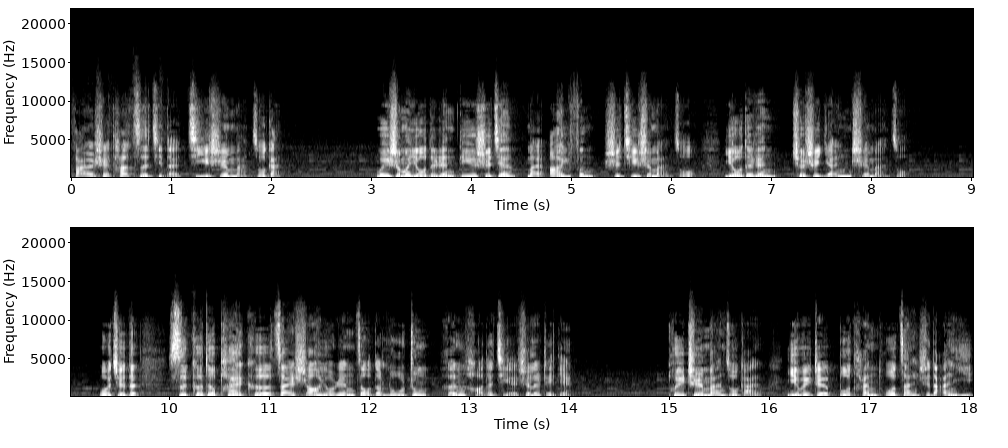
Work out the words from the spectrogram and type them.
反而是他自己的及时满足感。为什么有的人第一时间买 iPhone 是及时满足，有的人却是延迟满足？我觉得斯科特派克在少有人走的路中很好的解释了这点。推迟满足感意味着不贪图暂时的安逸，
